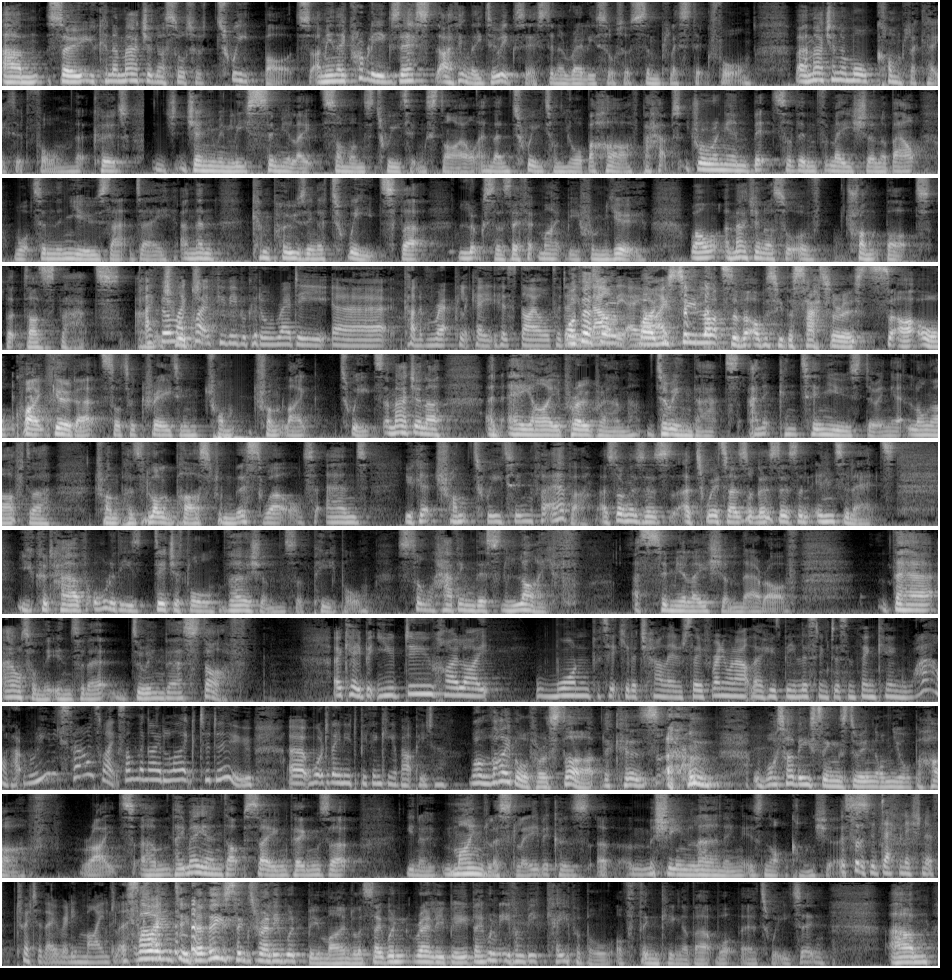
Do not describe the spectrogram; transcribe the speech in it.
Um, so you can imagine a sort of tweet bot. I mean, they probably exist. I think they do exist in a really sort of simplistic form. But imagine a more complicated form that could genuinely simulate someone's tweeting style and then tweet on your behalf, perhaps drawing in bits of information about what's in the news that day, and then composing a tweet that looks as if it might be from you. Well, imagine a sort of Trump bot that does that. I feel like would- quite a few people could already uh, kind of replicate his style today Well, without what- the AI. well, you see lots of obviously the satirists are all quite good at sort of creating Trump Trump-like tweets. Imagine a an AI program doing that, and it continues doing it long after Trump has long passed from this world, and you get Trump tweeting forever as long as there's a Twitter, as long as there's an internet. You could have all of these digital versions of people still having this life a simulation thereof. They're out on the internet doing their stuff. Okay, but you do highlight one particular challenge. So, for anyone out there who's been listening to this and thinking, wow, that really sounds like something I'd like to do, uh, what do they need to be thinking about, Peter? Well, libel for a start, because um, what are these things doing on your behalf, right? Um, they may end up saying things that, you know, mindlessly because uh, machine learning is not conscious. It's sort of the definition of Twitter, though, really mindless. Well, indeed, but these things really would be mindless. They wouldn't really be. They wouldn't even be capable of thinking about what they're tweeting. Um,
